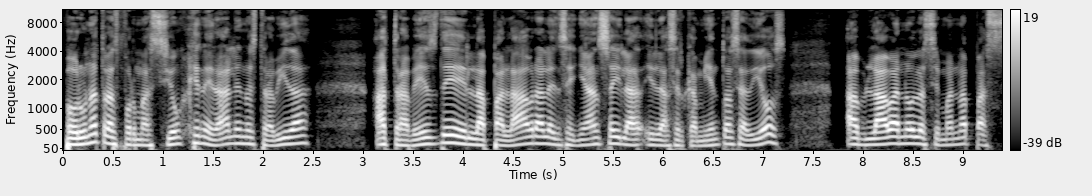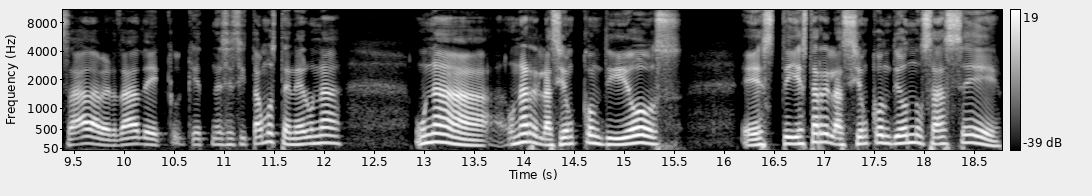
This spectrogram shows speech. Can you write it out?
por una transformación general en nuestra vida a través de la palabra, la enseñanza y, la, y el acercamiento hacia Dios hablábamos la semana pasada, ¿verdad? De que necesitamos tener una, una, una relación con Dios. Este, y esta relación con Dios nos hace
